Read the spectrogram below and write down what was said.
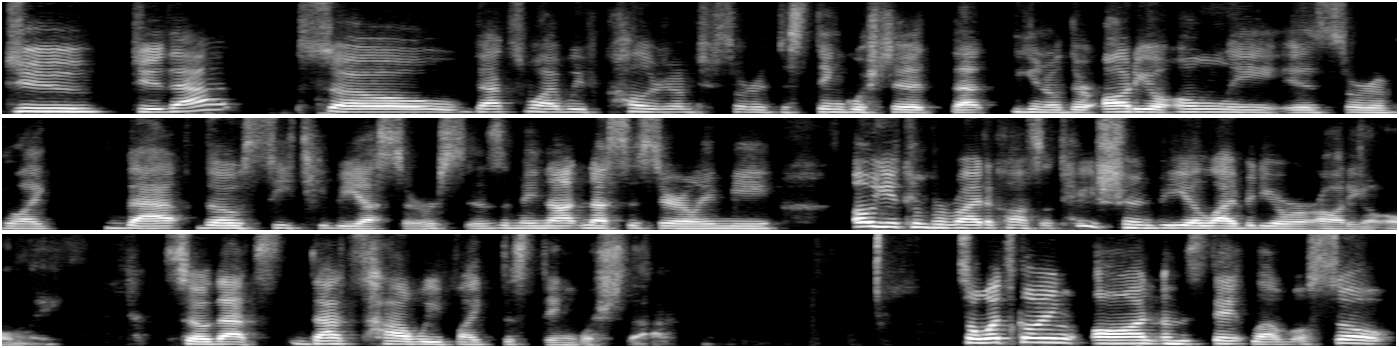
do do that. So that's why we've colored them to sort of distinguish it that, you know, their audio only is sort of like that those CTBS services. It may not necessarily mean, oh, you can provide a consultation via live video or audio only. So that's that's how we've like distinguished that. So what's going on on the state level? So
